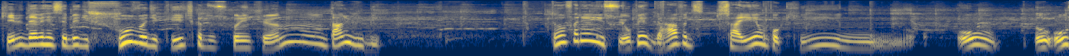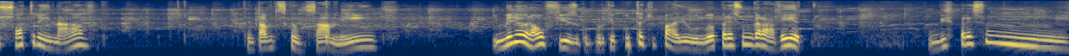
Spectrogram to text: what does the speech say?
que ele deve receber de chuva de crítica dos corintianos não tá no gibi. Então eu faria isso. Eu pegava, saía um pouquinho, ou, ou, ou só treinava, tentava descansar a mente e melhorar o físico, porque puta que pariu, o Lua parece um graveto. O bicho parece um.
